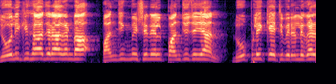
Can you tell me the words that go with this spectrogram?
ജോലിക്ക് ഹാജരാകേണ്ട പഞ്ചിങ് മെഷീനിൽ പഞ്ചു ചെയ്യാൻ ഡ്യൂപ്ലിക്കേറ്റ് വിരലുകൾ.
